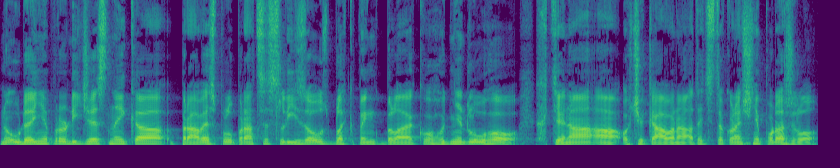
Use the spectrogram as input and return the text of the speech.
No údajně pro DJ Snakea právě spolupráce s Lízou z Blackpink byla jako hodně dlouho chtěná a očekávaná a teď se to konečně podařilo.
